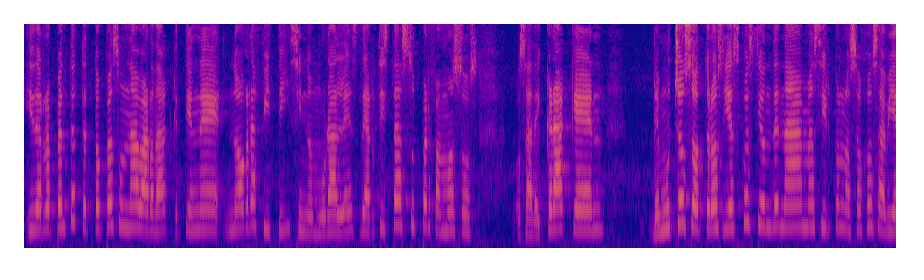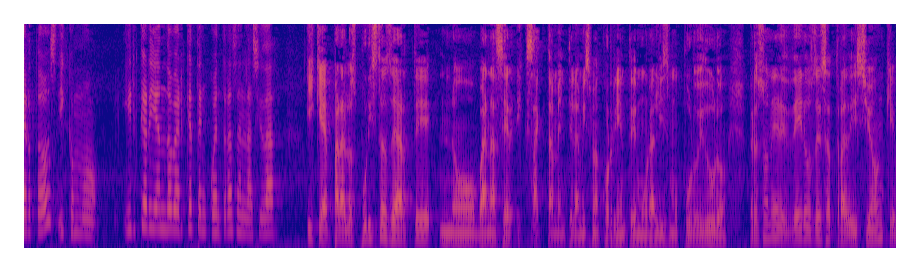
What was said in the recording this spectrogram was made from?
y de repente te topas una barda que tiene no graffiti, sino murales de artistas súper famosos, o sea, de Kraken, de muchos otros, y es cuestión de nada más ir con los ojos abiertos y como ir queriendo ver qué te encuentras en la ciudad. Y que para los puristas de arte no van a ser exactamente la misma corriente de muralismo puro y duro, pero son herederos de esa tradición que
